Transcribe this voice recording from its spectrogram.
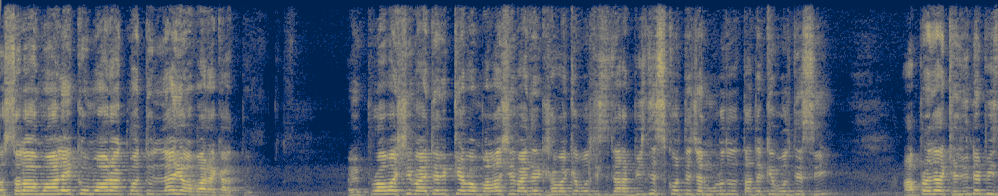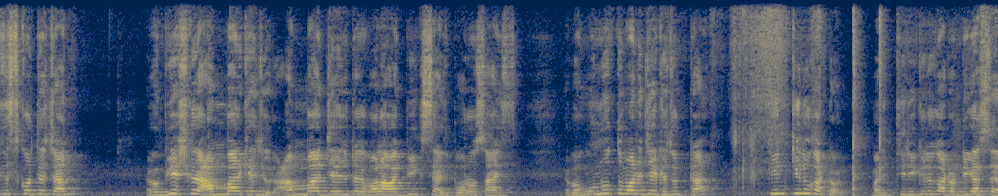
আসসালামু আলাইকুম ওরহমতুল্লাহ ওবরাকাতু আমি প্রবাসী ভাইদেরকে এবং মালয়েশিয়া ভাইদেরকে সবাইকে বলতেছি, যারা বিজনেস করতে চান, মূলত তাদেরকে বলতেছি, আপনারা যারা খেজুর নিয়ে বিজনেস করতে চান, এবং বিশেষ করে আম্বার খেজুর, আম্বার যে যেটাকে বলা হয় বিগ সাইজ বড় সাইজ এবং উন্নত মানের যে খেজুরটা, তিন কিলো কার্টন মানে থ্রি কিলো কার্টন ঠিক আছে?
